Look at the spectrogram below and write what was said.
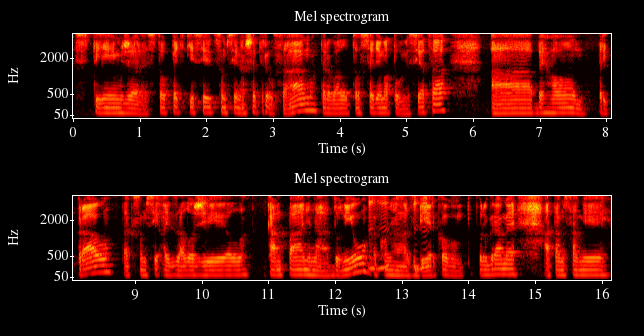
s tým, že 105 tisíc som si našetril sám, trvalo to 7,5 mesiaca a behom príprav tak som si aj založil kampaň na Doniu, mm-hmm. ako na mhm. zbierkovom mm-hmm. programe a tam sa mi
